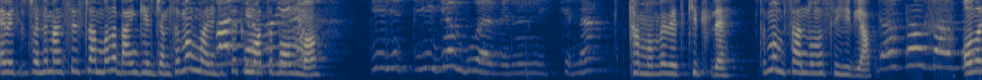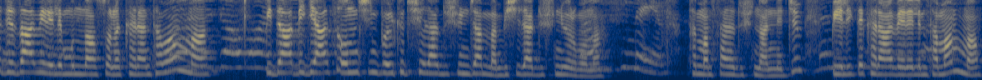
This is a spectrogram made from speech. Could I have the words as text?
Evet lütfen hemen seslen bana ben geleceğim tamam mı anneciğim? Sakın muhatap olma. Dilitleyeceğim bu evinin içine. Tamam evet kitle. Tamam mı? Sen de ona sihir yap. Zaten ben Ona ceza verelim bundan sonra Karen tamam mı? Bir daha bir gelse onun için böyle kötü şeyler düşüneceğim ben. Bir şeyler düşünüyorum ona. Tamam sen de düşün anneciğim. Birlikte karar verelim tamam mı?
